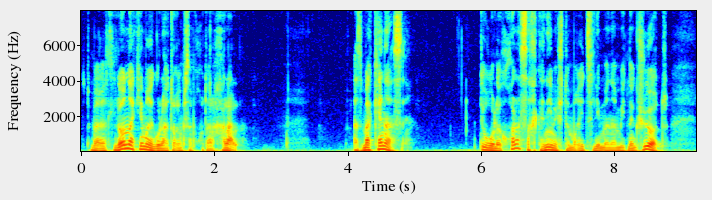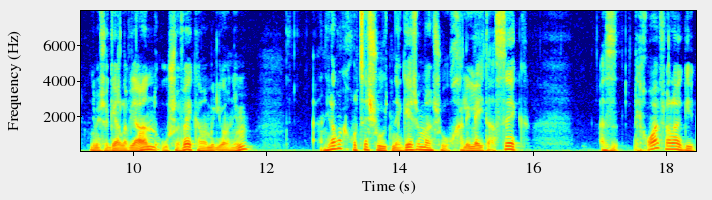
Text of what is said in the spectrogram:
זאת אומרת, לא נקים רגולטור עם סמכות על החלל. אז מה כן נעשה? תראו, לכל השחקנים יש תמריץ להימנע מהתנגשויות. אני משגר לוויין, הוא שווה כמה מיליונים. אני לא כל כך רוצה שהוא יתנגש במשהו, חלילה יתרסק. אז לכאורה אפשר להגיד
